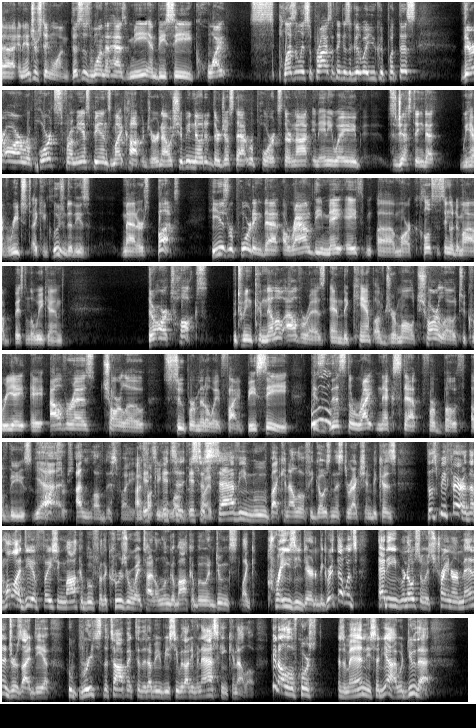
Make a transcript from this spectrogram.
Uh, an interesting one. This is one that has me and BC quite pleasantly surprised, I think is a good way you could put this. There are reports from ESPN's Mike Coppinger. Now, it should be noted they're just that reports. They're not in any way suggesting that we have reached a conclusion to these matters, but he is reporting that around the May 8th uh, mark, close to Cinco de Mayo, based on the weekend, there are talks between Canelo Alvarez and the camp of Jermall Charlo to create a Alvarez Charlo super middleweight fight. BC, is this the right next step for both of these Yeah, boxers? I love this fight. I it's, fucking it's love a, this It's fight. a savvy move by Canelo if he goes in this direction because let's be fair, that whole idea of facing Makabu for the cruiserweight title, Lunga Makabu, and doing like crazy dare to be great, that was Eddie Reynoso, his trainer and manager's idea, who breached the topic to the WBC without even asking Canelo. Canelo, of course, as a man. He said, "Yeah, I would do that."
